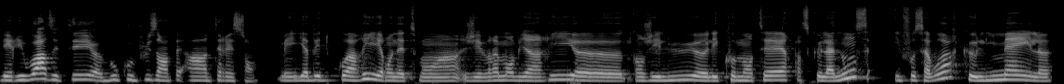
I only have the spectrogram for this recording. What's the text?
les rewards étaient beaucoup plus intéressants. Mais il y avait de quoi rire, honnêtement. Hein. J'ai vraiment bien ri quand j'ai lu les commentaires, parce que l'annonce, il faut savoir que l'email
